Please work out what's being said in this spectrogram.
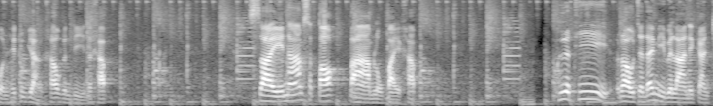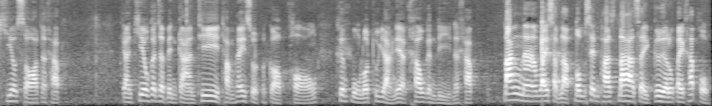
คนให้ทุกอย่างเข้ากันดีนะครับ ใส่น้ำสต๊อกตามลงไปครับ เพื่อที่เราจะได้มีเวลาในการเคี่ยวซอสนะครับ การเคี่ยวก็จะเป็นการที่ทำให้ส่วนประกอบของเครื่องปรุงรสทุกอย่างเนี่ยเข้ากันดีนะครับ ตั้งน้ำไว้สำหรับต้มเส้นพาสต้าใส่เกลือลงไปครับผม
